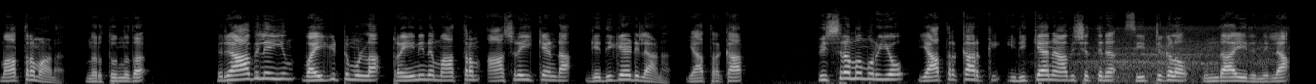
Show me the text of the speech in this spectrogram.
മാത്രമാണ് നിർത്തുന്നത്. രാവിലെയും വൈകിട്ടുമുള്ള ട്രെയിനിനെ മാത്രം ആശ്രയിക്കേണ്ട ഗതികേടിലാണ് യാത്രക്കാർ. വിശ്രമമുറിയോ യാത്രക്കാർക്ക് ഇരിക്കാൻ ആവശ്യത്തിന് സീറ്റുകളോ ഉണ്ടായിരുന്നില്ല.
